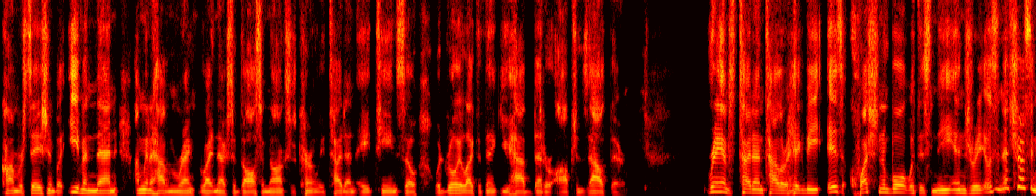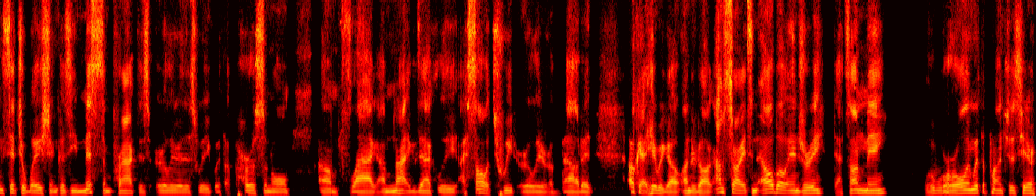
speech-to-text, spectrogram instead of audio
conversation. But even then, I'm going to have him ranked right next to Dawson Knox, who's currently tight end 18. So would really like to think you have better options out there. Rams tight end Tyler Higbee is questionable with his knee injury. It was an interesting situation because he missed some practice earlier this week with a personal um, flag. I'm not exactly, I saw a tweet earlier about it. Okay, here we go. Underdog. I'm sorry, it's an elbow injury. That's on me. We're rolling with the punches here.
